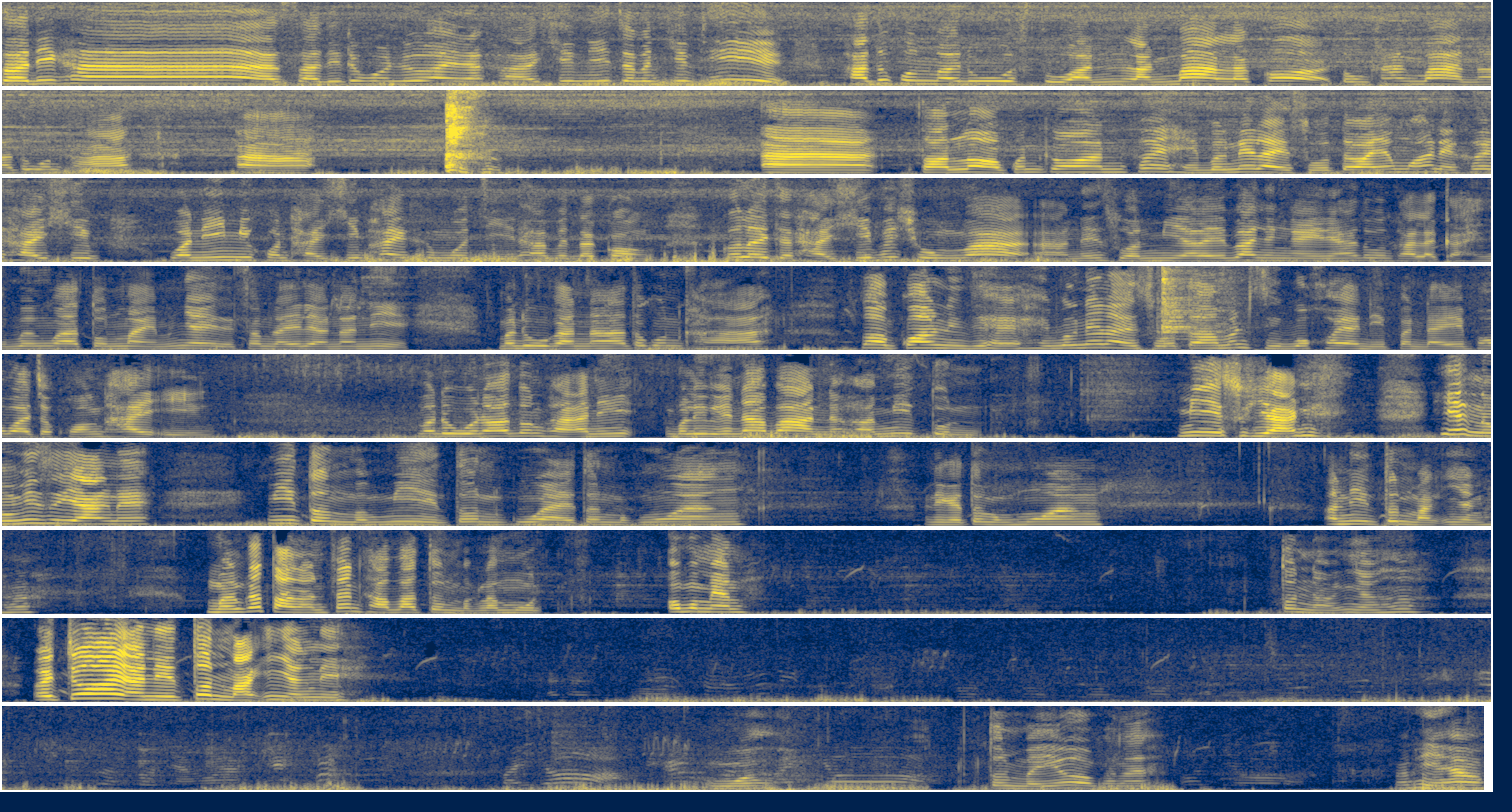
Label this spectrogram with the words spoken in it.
สวัสดีค่ะ สวัสดีทุกคนด้วยนะคะ คลิปนี้จะเป็นคลิปที่พาทุกคนมาดูสวนหลังบ้านแล้วก็ตรงข้างบ้านนะคะทุกคนคะอ่าอ่าตอนรอบก่อนๆเคยเห็นเบิ้งในไลฟ์สดแต่ว่ายังไม่ได้เคยถ่ายคลิป วันนี้มีคนถ่ายคลิปให้คือโมจินะคะเป็นตากล้อง ก็เลยจะถ่ายคลิปให้ชมว่าอ่าในสวนมีอะไรบ้างยังไงนะคะทุกคนคะแล้วก็ให้เบิ้งว่าต้นใหม่มันใหญ่สำไรแล้วนั่นนี่มาดูกันนะคะทุกคนคะ รอบก่อนนี่จะให้เบิ่งได้หลายโซแต่ว่ามันสีบ่ค่อยอันนี้ปานใดเพราะว่าเจะคว้าของไทยเอง มาดูนะคะต้นขาอันนี้บริเวณหน้าบ้านนะคะ มีต้นมีสุยาง เฮียนหนูมีสุยางเลยมีต้นบักมีต้นกล้วยต้นบักม่วง อันนี้ก็ต้นบักม่วง อันนี้ต้นหมักเอียงเฮะเหมือนก็ตอนนั้นแฟนเขาว่าต้นบักละมุดโอ้บ่แม่นต้นหนังเอียงเฮะเอ้ยจ้อยอันนี้ต้นหมักเอียงนี่ โอ้ย ต้นใบพะนะมาพี่เฮา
